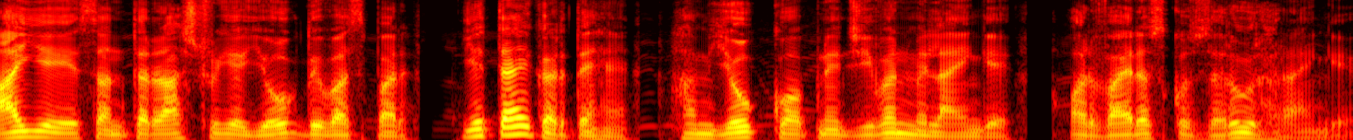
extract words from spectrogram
आइए इस अंतर्राष्ट्रीय योग दिवस पर यह तय करते हैं, हम योग को अपने जीवन में लाएँगे और वायरस को ज़रूर हराएँगे।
